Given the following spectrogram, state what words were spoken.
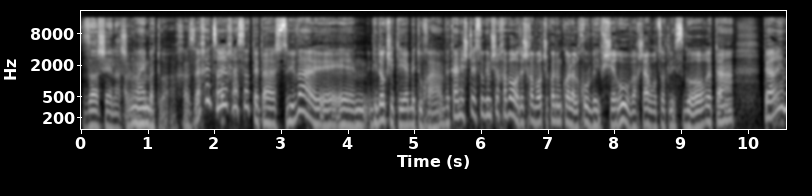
זו השאלה אבל שלנו. מה עם בטוח אז לכן צריך לעשות את הסביבה אה, אה, לדאוג שהיא תהיה בטוחה וכאן יש שתי סוגים של חברות יש חברות שקודם כל הלכו ואפשרו ועכשיו רוצות לסגור את הפערים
